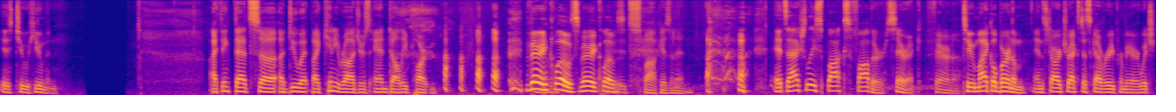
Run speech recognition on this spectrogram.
is too human. I think that's uh, a duet by Kenny Rogers and Dolly Parton. very close, very close. It's Spock, isn't it? it's actually Spock's father, Sarek. Fair enough. To Michael Burnham in Star Trek's Discovery premiere, which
